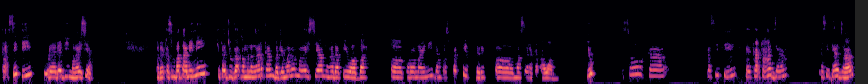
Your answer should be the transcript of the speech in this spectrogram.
Kak Siti berada di Malaysia. Pada kesempatan ini kita juga akan mendengarkan bagaimana Malaysia menghadapi wabah uh, corona ini dan perspektif dari uh, masyarakat awam. Yuk, so Kak Kak Siti, eh Kak, Kak Hajar, Kak Siti Hajar,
